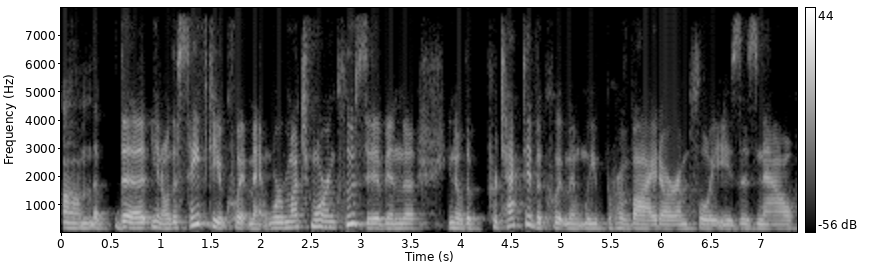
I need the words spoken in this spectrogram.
um, the, the you know the safety equipment. We're much more inclusive in the you know the protective equipment we provide our employees is now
